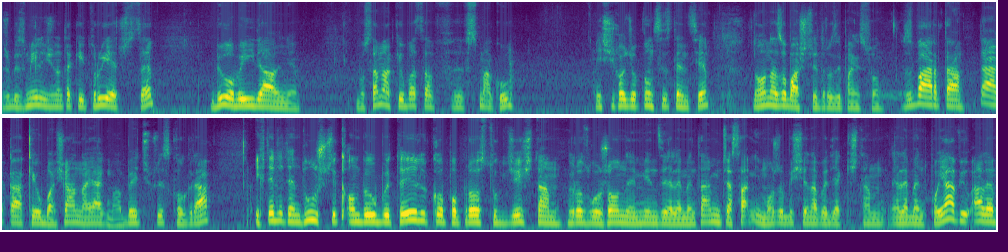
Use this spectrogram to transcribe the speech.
żeby zmielić na takiej trójeczce, byłoby idealnie, bo sama kiełbasa w, w smaku, jeśli chodzi o konsystencję, no ona zobaczcie drodzy Państwo, zwarta, taka kiełbasiana jak ma być, wszystko gra i wtedy ten tłuszczyk on byłby tylko po prostu gdzieś tam rozłożony między elementami, czasami może by się nawet jakiś tam element pojawił, ale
